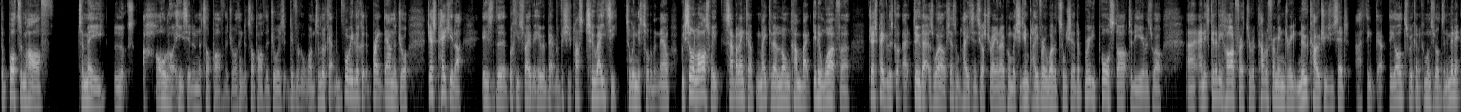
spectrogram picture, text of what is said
the bottom half to me looks a whole lot easier than the top half of the draw. I think the top half of the draw is a difficult one to look at. But before we look at the break down the draw, Jess Pegula is the bookie's favourite here with Bet River. She's plus 280 to win this tournament. Now, we saw last week Sabalenka making a long comeback, didn't work for her. Jess Pegula's got that do that as well. She hasn't played since the Australian Open, where she didn't play very well at all. She had a really poor start to the year as well. Uh, and it's going to be hard for her to recover from injury. New coach, as you said, I think that the odds, we're going to come on to the odds in a minute.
